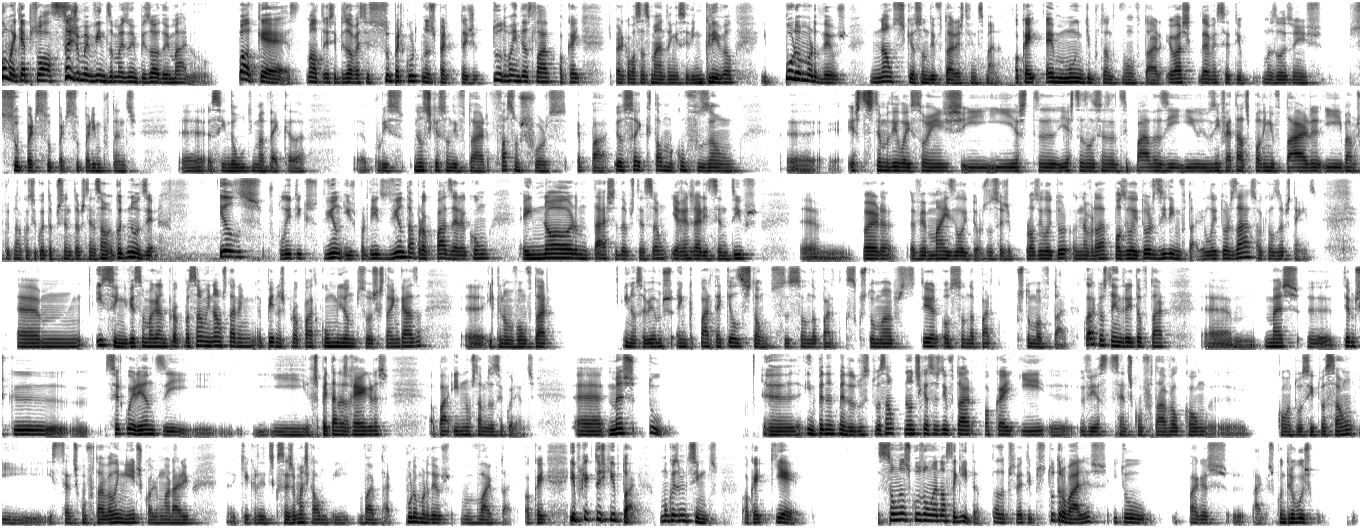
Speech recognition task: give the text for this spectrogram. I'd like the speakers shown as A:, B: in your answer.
A: Como é que é, pessoal? Sejam bem-vindos a mais um episódio do Imano Podcast. Malta, este episódio vai ser super curto, mas espero que esteja tudo bem desse lado, ok? Espero que a vossa semana tenha sido incrível e, por amor de Deus, não se esqueçam de votar este fim de semana, ok? É muito importante que vão votar. Eu acho que devem ser, tipo, umas eleições super, super, super importantes, uh, assim, da última década. Uh, por isso, não se esqueçam de votar, façam esforço. Epá, eu sei que está uma confusão este sistema de eleições e, e, este, e estas eleições antecipadas e, e, os infectados podem votar e vamos continuar com 50% de abstenção. Eu continuo a dizer, eles, os políticos deviam, e os partidos deviam estar preocupados era com a enorme taxa de abstenção e arranjar incentivos um, ehm, para haver mais eleitores, ou seja, para os eleitores, na verdade, para os eleitores irem votar. Eleitores há, só que eles abstêm-se. Um, ehm, isso sim, devia ser uma grande preocupação e não estarem apenas preocupados com um milhão de pessoas que está em casa, uh, e que não vão votar. E não sabemos em que parte é que eles estão, se são da parte que se costuma abster ou se são da parte que costuma votar. Claro que eles têm direito a votar, uh, mas uh, temos que ser coerentes e, e, e respeitar as regras, opa, e não estamos a ser coerentes. mas tu, Uh, independentemente da tua situação, não te esqueças de votar, ok, e uh, vê se te sentes confortável com, uh, com a tua situação e, e se sentes confortável em ir, escolhe um horário uh, que acredites que seja mais calmo e vai votar. Por amor de Deus, vai votar, ok? E porquê é que tens que ir votar? Uma coisa muito simples, ok? Que é, são eles que usam a nossa guita, estás a perceber? Tipo, se tu trabalhas e tu pagas, uh, pagas, contribuis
